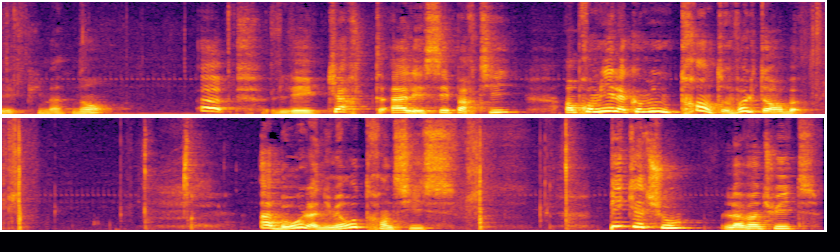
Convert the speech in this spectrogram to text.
Et puis maintenant, hop, les cartes. Allez, c'est parti. En premier, la commune 30, Voltorb. Abo, la numéro 36. Pikachu, la 28.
